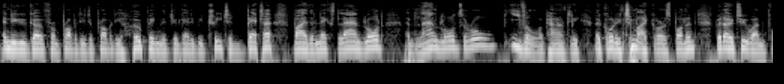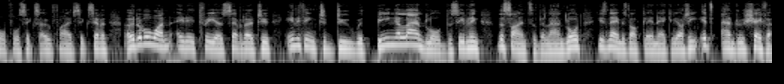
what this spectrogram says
and you go from property to property hoping that you're going to be treated better by the next landlord. And landlords are all evil, apparently, according to my correspondent. But 021 446 0567 011 883 0702. Anything to do with being a landlord this evening, the science of the landlord. His name is not Glenn Agliotti, it's Andrew Schaefer,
